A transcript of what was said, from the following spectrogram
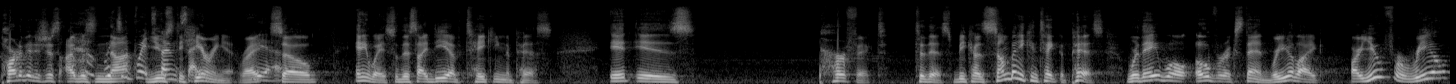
Part of it is just I was not used to say. hearing it, right? Yeah. So, anyway, so this idea of taking the piss it is perfect to this because somebody can take the piss where they will overextend, where you're like, are you for real?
